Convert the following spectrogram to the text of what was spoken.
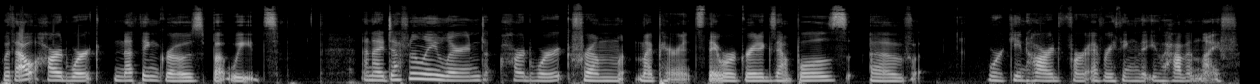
Without hard work, nothing grows but weeds. And I definitely learned hard work from my parents. They were great examples of working hard for everything that you have in life.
